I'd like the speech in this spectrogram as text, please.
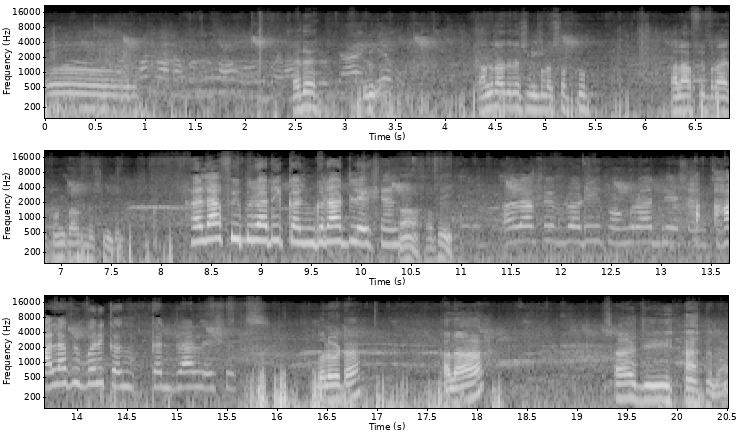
ओ, अरे कंग्रेचुलेशन बोलो सबको हलाफी प्राय कंग्रेचुलेशन बोलो Hello February, congratulations. हाँ हफीज అలా ఫిబ్రవరి కంగ్రాచులేషన్స్ బోలో బేటా అలా సాజీ అలా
